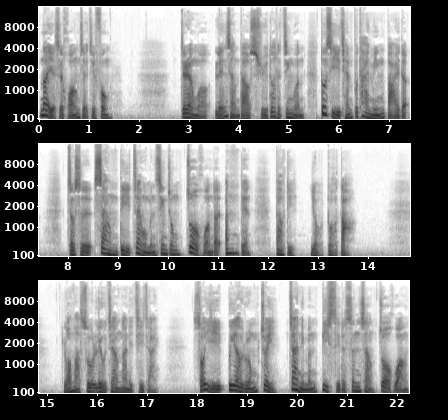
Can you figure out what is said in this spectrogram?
那也是皇者之风。这让我联想到许多的经文，都是以前不太明白的，就是上帝在我们心中做皇的恩典到底有多大。罗马书六章那里记载。所以不要容罪在你们必死的身上做王，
